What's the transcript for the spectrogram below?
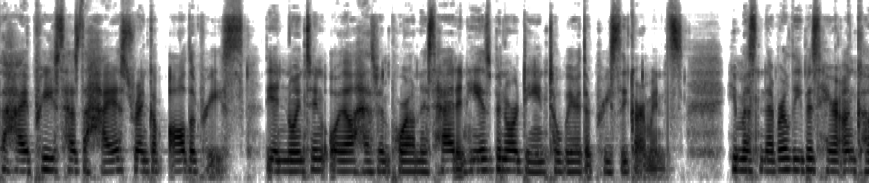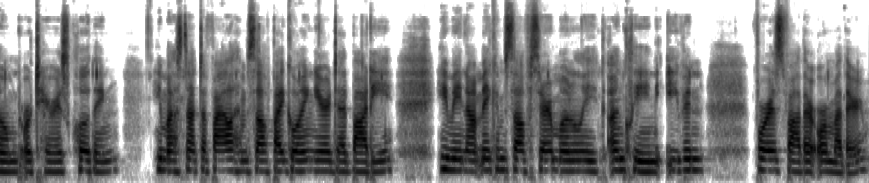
The high priest has the highest rank of all the priests. The anointing oil has been poured on his head, and he has been ordained to wear the priestly garments. He must never leave his hair uncombed or tear his clothing. He must not defile himself by going near a dead body. He may not make himself ceremonially unclean, even for his father or mother.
